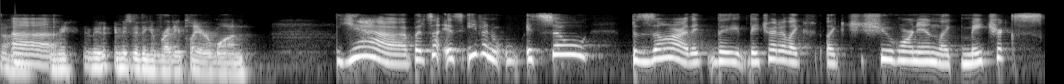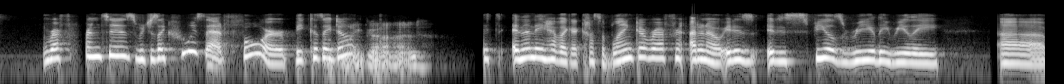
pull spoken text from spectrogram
Uh, it, ma- it makes me think of Ready Player One. Yeah, but it's not, it's even it's so bizarre. They they they try to like like shoehorn in like Matrix references, which is like, who is that for? Because I Oh don't. Oh my God. It's, and then they have like a Casablanca reference. I don't know. It is it is feels really really uh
